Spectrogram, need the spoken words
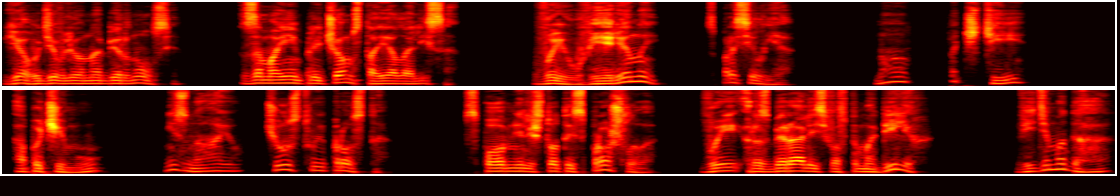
Я удивленно обернулся. За моим плечом стояла Алиса. «Вы уверены?» — спросил я. «Ну, почти». «А почему?» «Не знаю. Чувствую просто». «Вспомнили что-то из прошлого? Вы разбирались в автомобилях?» «Видимо, да».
